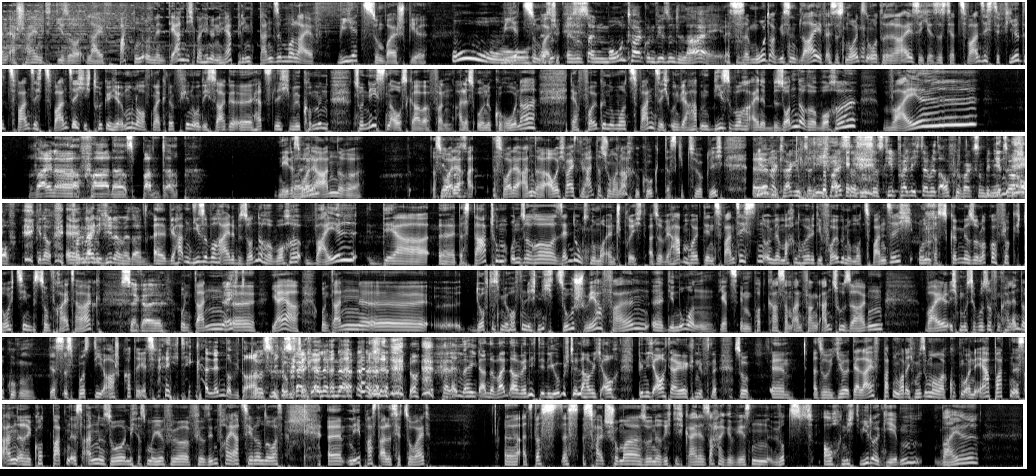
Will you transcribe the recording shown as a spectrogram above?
dann erscheint dieser Live-Button und wenn der nicht mal hin und her blinkt, dann sind wir live. Wie jetzt zum Beispiel. Oh, Wie jetzt zum Beispiel. Es, es ist ein Montag und wir sind live. Es ist ein Montag, wir sind live. Es ist 19.30 Uhr. Es ist der 20.04.2020. Ich drücke hier immer noch auf mein Knöpfchen und ich sage äh, herzlich willkommen zur nächsten Ausgabe von Alles ohne Corona, der Folge Nummer 20. Und wir haben diese Woche eine besondere Woche, weil. Rainer Faders Band ab. Nee, das Weil? war der andere. Das, Ja, war der, das war der andere. Aber ich weiß, mir hat das schon mal nachgeguckt. Das gibt's wirklich. ja, Ähm, na klar gibt's das. Ich weiß, dass es das gibt, weil ich damit aufgewachsen bin. Jetzt hör auf. Genau. Äh, Fang da nicht wieder mit an. Äh, wir haben diese Woche eine besondere Woche, weil der, äh, das Datum unserer Sendungsnummer entspricht. Also wir haben heute den 20. und wir machen heute die Folge Nummer 20 und das können wir so locker flockig durchziehen bis zum Freitag. Sehr geil. Und dann, äh, ja, ja, und dann äh, dürfte es mir hoffentlich nicht so schwer fallen, äh, die Nummern jetzt im Podcast am Anfang anzusagen, weil ich muss ja bloß auf den Kalender gucken. Das ist bloß die Arschkarte jetzt, wenn ich den Kalender wieder abends nicht umstelle. Kalender. Noch, Kalender hängt an der Wand, aber wenn ich den nicht umstelle, habe ich auch, bin ich auch der Gekniffene. So, ähm, also hier der Live-Button, warte, ich muss immer mal gucken, On-Air-Button ist an, Rekord-Button ist an, so, nicht, dass wir hier für, für sinnfrei erzählen und sowas. Ähm, nee, passt alles jetzt soweit. Äh, also das, das ist halt schon mal so eine richtig geile Sache gewesen. Wird es auch nicht wiedergeben, weil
